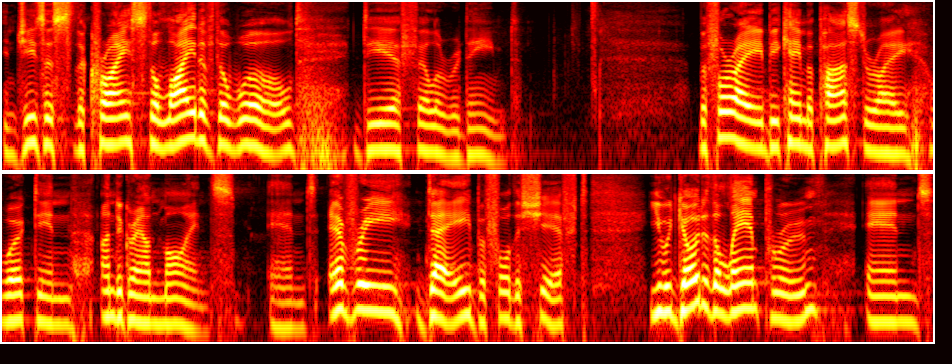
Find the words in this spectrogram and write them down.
In Jesus the Christ, the light of the world, dear fellow redeemed. Before I became a pastor, I worked in underground mines. And every day before the shift, you would go to the lamp room, and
